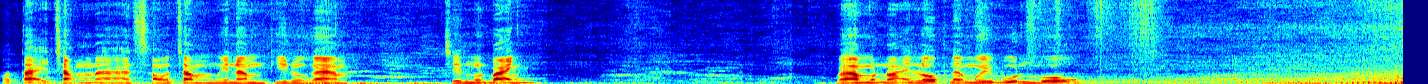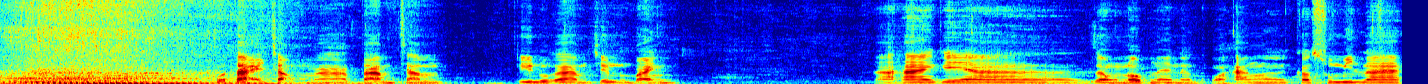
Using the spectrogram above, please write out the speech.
Có tải trọng là 615kg trên một bánh. Và một loại lốp là 14 bố. Có tải trọng là 800 kg trên một bánh. À, hai cái à, dòng lốp này là của hãng Kasumila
